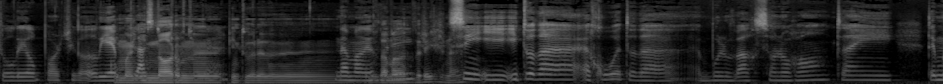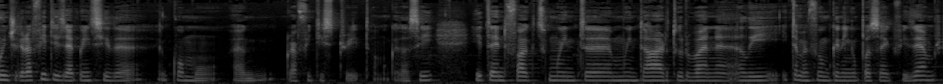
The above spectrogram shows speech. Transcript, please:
Do Lille, Portugal. Ali é uma enorme pintura de, da Amália Rodrigues. Rodrigues, não é? Sim, e, e toda a- rua, toda a Boulevard Saint Laurent tem, tem muitos grafites, é conhecida como a Graffiti Street, ou uma coisa assim, e tem de facto muita, muita arte urbana ali, e também foi um bocadinho o passeio que fizemos.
